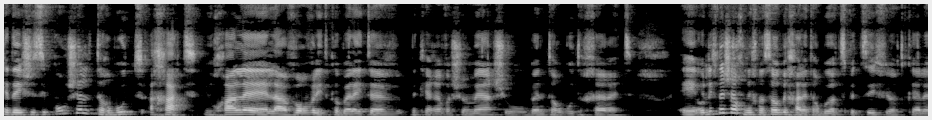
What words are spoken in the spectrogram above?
כדי שסיפור של תרבות אחת יוכל אה, לעבור ולהתקבל היטב בקרב השומע שהוא בן תרבות אחרת. אה, עוד לפני שאנחנו נכנסות בכלל לתרבויות ספציפיות כאלה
